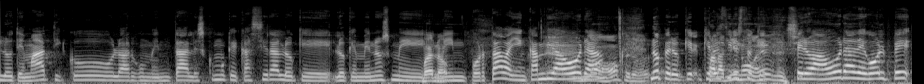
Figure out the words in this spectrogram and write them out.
lo temático, lo argumental. Es como que casi era lo que, lo que menos me, Bueno. me importaba. Y en cambio ahora. no, pero- no, pero quiero, quiero decir esto no, que. ¿eh? Pero ahora de golpe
